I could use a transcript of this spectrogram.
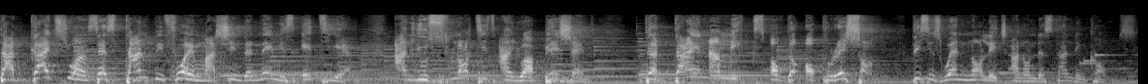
that guides you and says stand before a machine the name is ATM and you slot it and you are patient. The dynamics of the operation this is where knowledge and understanding comes.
